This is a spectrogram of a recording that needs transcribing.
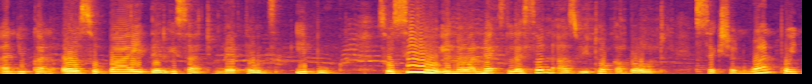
and you can also buy the research methods ebook. So see you in our next lesson as we talk about section 1.10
